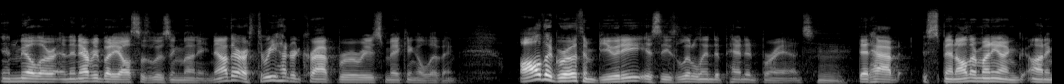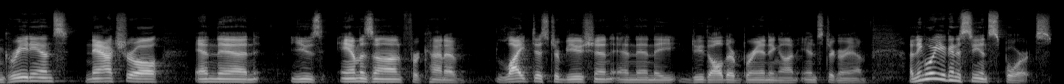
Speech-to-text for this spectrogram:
and Miller, and then everybody else was losing money. Now there are 300 craft breweries making a living. All the growth and beauty is these little independent brands hmm. that have spent all their money on, on ingredients, natural, and then use Amazon for kind of light distribution, and then they do all their branding on Instagram. I think what you're going to see in sports.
